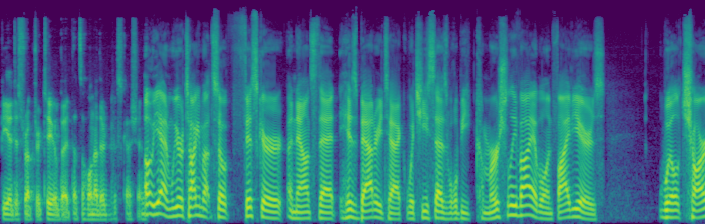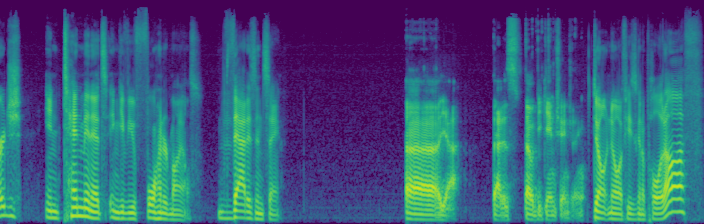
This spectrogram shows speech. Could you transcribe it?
be a disruptor too. But that's a whole nother discussion. Oh yeah, and we were talking about so Fisker announced that his battery tech, which he says will be commercially viable in five years, will charge in ten minutes and give you four hundred miles. That is insane. Uh, yeah, that is that would be game changing. Don't know if he's going to pull it off,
